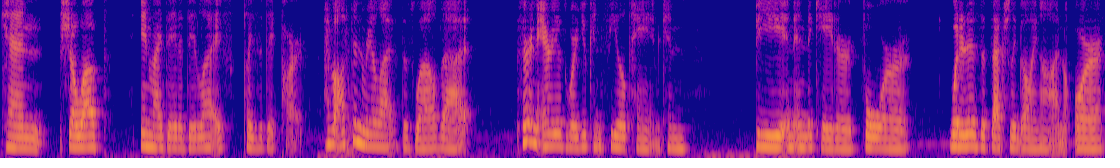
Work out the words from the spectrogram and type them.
can show up in my day to day life plays a big part. I've often realized as well that certain areas where you can feel pain can be an indicator for what it is that's actually going on or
